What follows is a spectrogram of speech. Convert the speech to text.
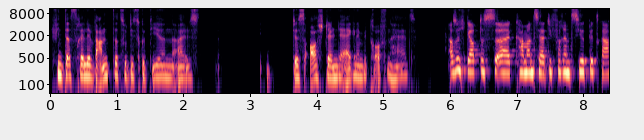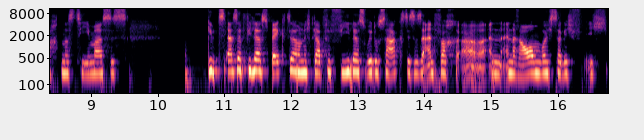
Ich finde das relevanter zu diskutieren als das Ausstellen der eigenen Betroffenheit. Also ich glaube, das äh, kann man sehr differenziert betrachten, das Thema. Es ist, gibt sehr, sehr viele Aspekte und ich glaube, für viele, so wie du sagst, ist es einfach äh, ein, ein Raum, wo ich sage, ich, ich,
